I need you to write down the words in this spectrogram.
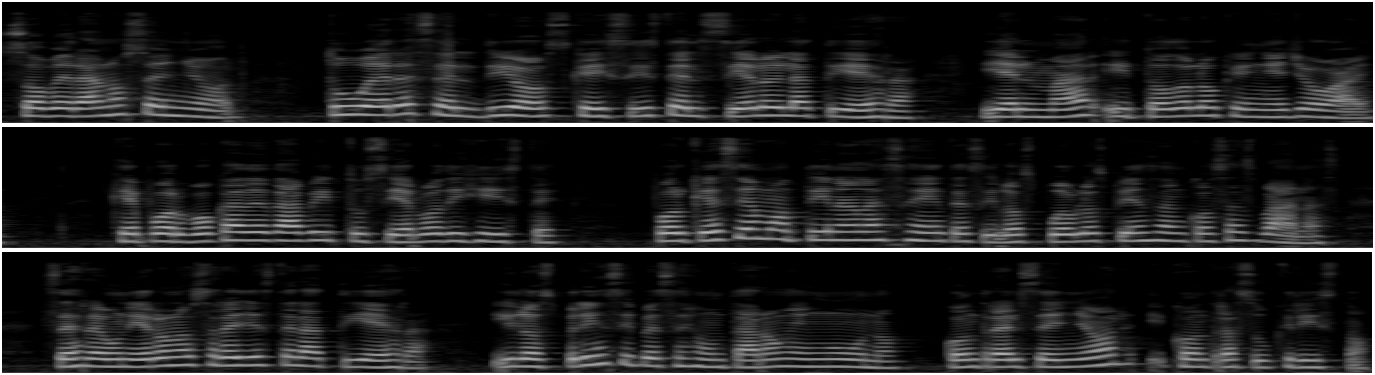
Soberano Señor, tú eres el Dios que hiciste el cielo y la tierra, y el mar y todo lo que en ello hay, que por boca de David tu siervo dijiste ¿Por qué se amotinan las gentes y los pueblos piensan cosas vanas? Se reunieron los reyes de la tierra, y los príncipes se juntaron en uno, contra el Señor y contra su Cristo.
